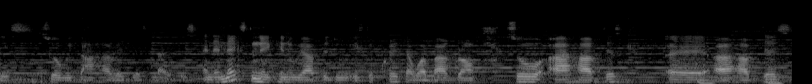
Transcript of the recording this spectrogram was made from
this. So we can have it just like this. And the next thing again we have to do is to create our background. So i have just i have just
